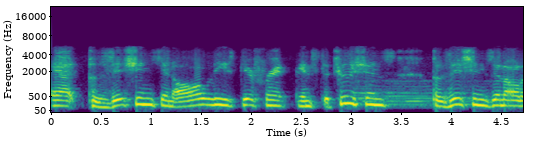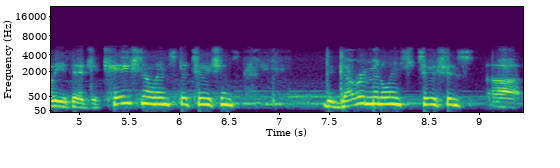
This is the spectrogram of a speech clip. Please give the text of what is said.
at positions in all these different institutions, positions in all these educational institutions, the governmental institutions. Uh,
